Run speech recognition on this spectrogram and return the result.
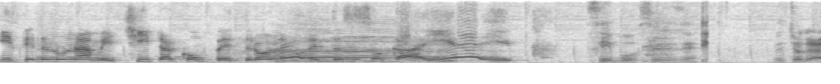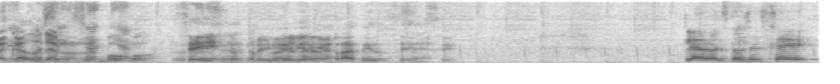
y tienen una mechita con petróleo, Ah. entonces eso caía y Sí, pues, sí, sí, sí. De hecho, acá Sí, pues, duraron re poco. Sí, Se- los prohibieron rápido. Sí, sí. sí. Claro, entonces se,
